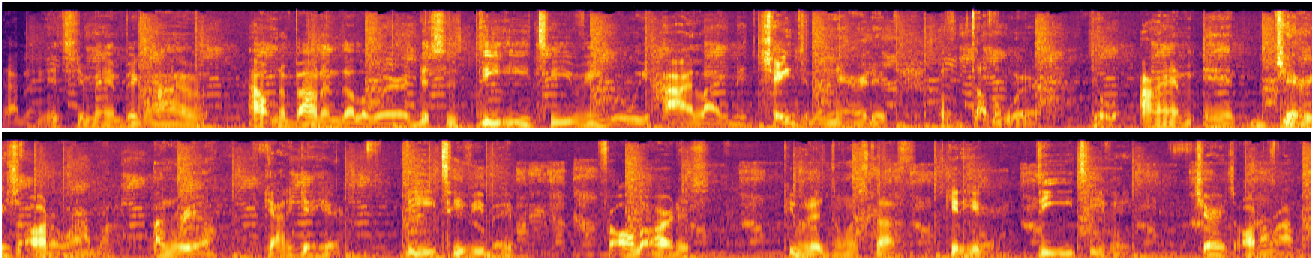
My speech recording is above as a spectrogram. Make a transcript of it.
happening? It's your man Big I out and about in Delaware. This is DETV where we highlight and changing the narrative of Delaware. Yo, I am in Jerry's Autorama. Unreal. Gotta get here. DETV, baby. For all the artists, people that's doing stuff, get here. DETV. Jerry's Autorama.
